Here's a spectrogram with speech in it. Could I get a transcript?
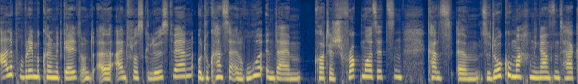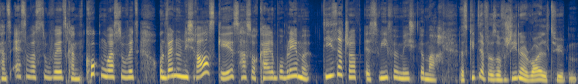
Alle Probleme können mit Geld und äh, Einfluss gelöst werden und du kannst da in Ruhe in deinem Cottage Frogmore sitzen, kannst ähm, Sudoku machen den ganzen Tag, kannst essen, was du willst, kannst gucken, was du willst und wenn du nicht rausgehst, hast du auch keine Probleme. Dieser Job ist wie für mich gemacht. Es gibt ja für so verschiedene Royal-Typen.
